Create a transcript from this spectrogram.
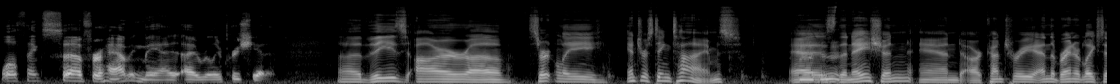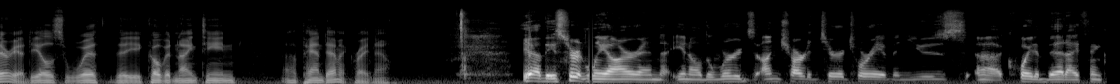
Well, thanks uh, for having me. I, I really appreciate it. Uh, these are uh, certainly interesting times as Mm-hmm. the nation and our country and the Brainerd Lakes area deals with the COVID 19 uh, pandemic right now. Yeah, they certainly are. And, you know, the words uncharted territory have been used uh, quite a bit. I think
